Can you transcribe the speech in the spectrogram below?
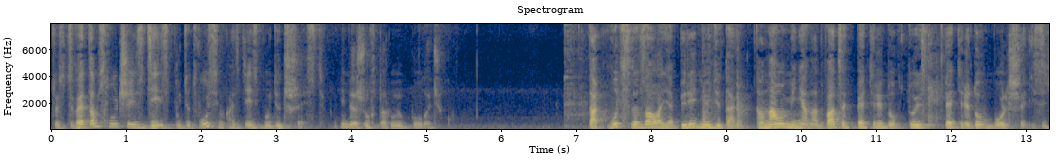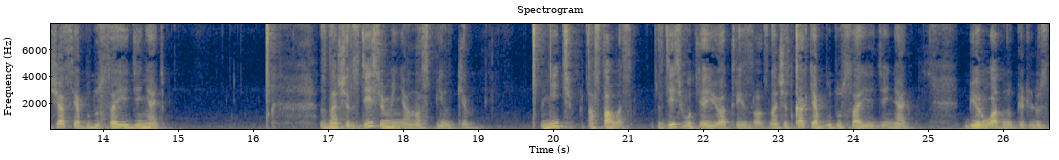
То есть в этом случае здесь будет 8, а здесь будет 6. И вяжу вторую полочку. Так, вот связала я переднюю деталь. Она у меня на 25 рядов, то есть 5 рядов больше. И сейчас я буду соединять. Значит, здесь у меня на спинке нить осталась. Здесь вот я ее отрезала. Значит, как я буду соединять? Беру одну петлю с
